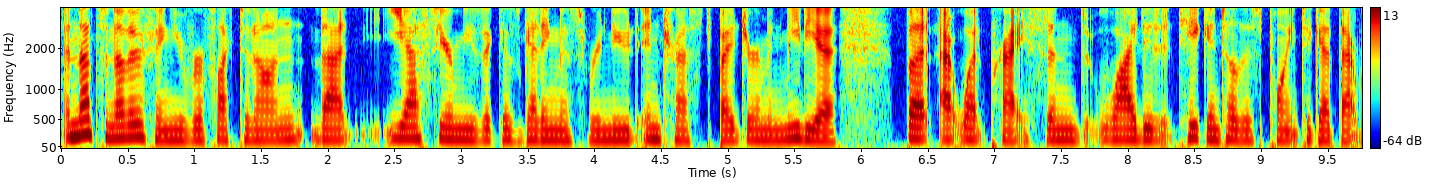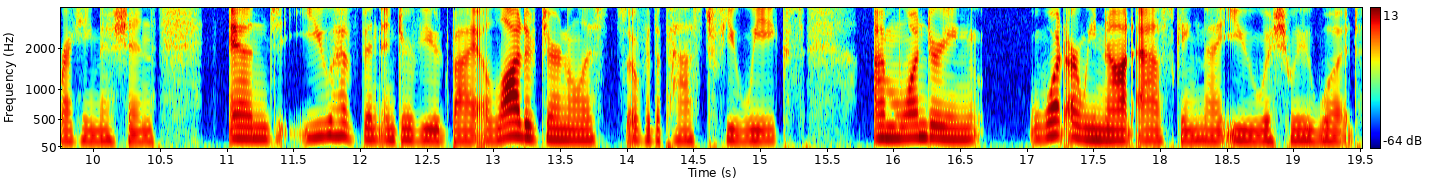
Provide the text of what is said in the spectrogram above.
And that's another thing you've reflected on that yes, your music is getting this renewed interest by German media, but at what price and why did it take until this point to get that recognition? And you have been interviewed by a lot of journalists over the past few weeks. I'm wondering what are we not asking that you wish we would?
